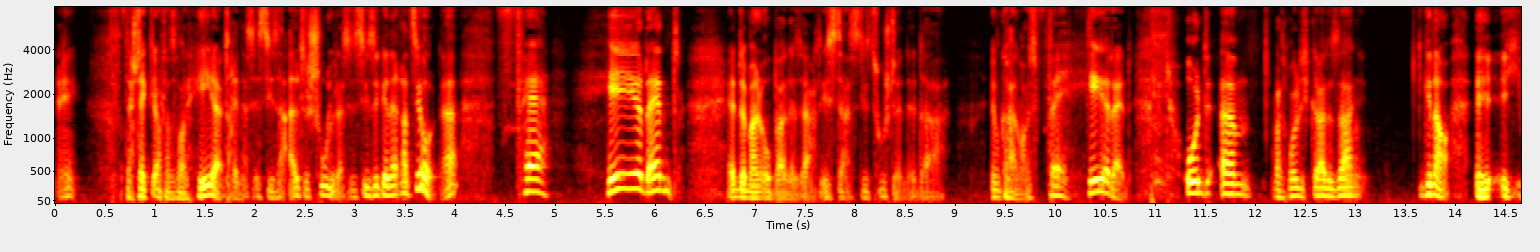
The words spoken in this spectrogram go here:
Ne? Da steckt ja auch das Wort Heer drin. Das ist diese alte Schule, das ist diese Generation. Ne? Verheerend verheerend, hätte mein Opa gesagt, ist das, die Zustände da im Krankenhaus. Verheerend. Und ähm, was wollte ich gerade sagen? Genau, äh, ich,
